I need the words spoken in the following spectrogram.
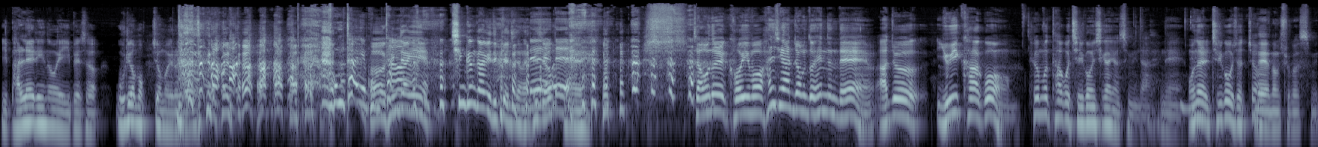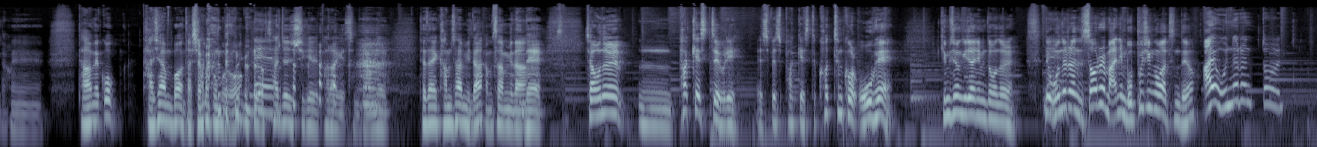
이 발레리노의 입에서 우려 먹죠 뭐 이런 곰탕에 곰탕. 어, 굉장히 친근감이 느껴지잖아요. 네, 그죠? 네. 네. 자, 오늘 거의 뭐 1시간 정도 했는데 아주 유익하고 흐뭇하고 즐거운 시간이었습니다. 네. 오늘 즐거우셨죠? 네, 너무 즐거웠습니다. 네. 다음에 꼭 다시 한번 다시 작품으로 네. 찾아주시길 바라겠습니다. 오늘 대단히 감사합니다. 감사합니다. 네. 자, 오늘 음, 팟캐스트 우리 SBS 팟캐스트 커튼콜 5회 김수영 기자님도 오늘. 근데 네. 오늘은 썰을 많이 못 푸신 것 같은데요? 아니 오늘은 또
